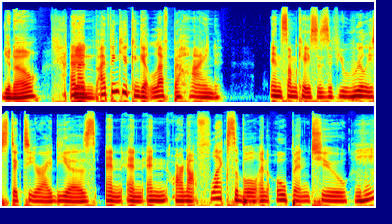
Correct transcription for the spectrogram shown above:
you know? And, And- I, I think you can get left behind in some cases if you really stick to your ideas and and and are not flexible and open to Mm-hmm.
